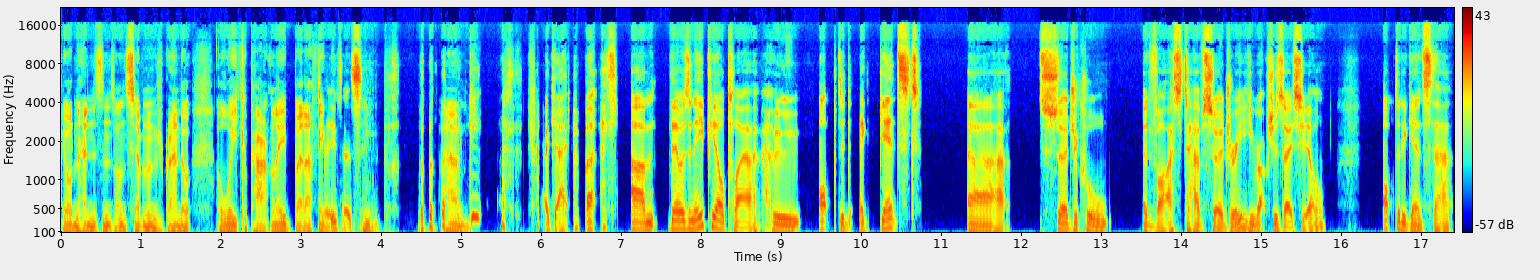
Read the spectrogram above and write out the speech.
Jordan Henderson's on 700 grand a, a week, apparently, but I think Jesus. um, okay, but um, there was an EPL player who opted against uh, surgical advice to have surgery. He ruptures ACL, opted against that.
